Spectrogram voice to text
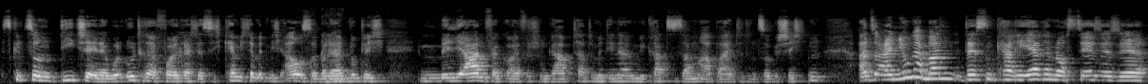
es gibt so einen DJ, der wohl ultra erfolgreich ist. Ich kenne mich damit nicht aus, aber okay. der hat wirklich Milliardenverkäufe schon gehabt hatte, mit denen er irgendwie gerade zusammenarbeitet und so Geschichten. Also ein junger Mann, dessen Karriere noch sehr, sehr, sehr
